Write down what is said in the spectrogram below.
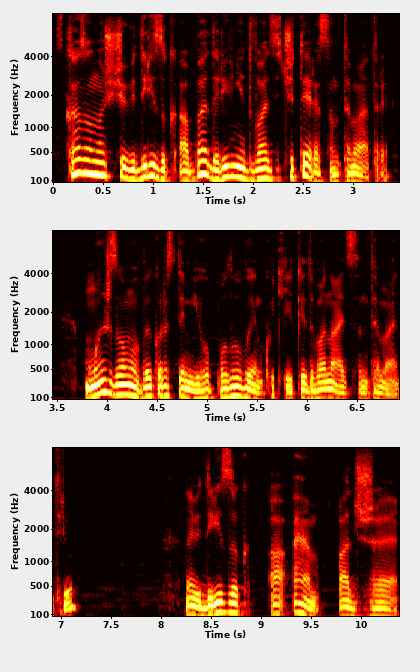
Сказано, що відрізок АБ дорівнює 24 см. Ми ж з вами використаємо його половинку, тільки 12 см. На відрізок АМ, адже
